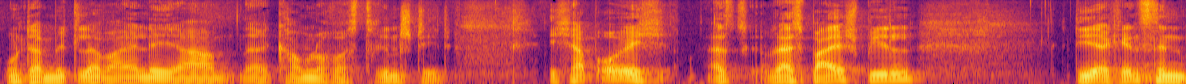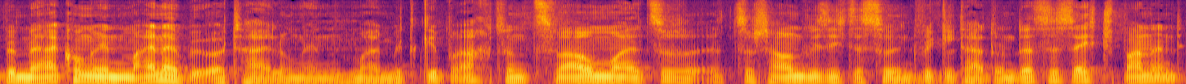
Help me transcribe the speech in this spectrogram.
und da mittlerweile ja äh, kaum noch was drinsteht. Ich habe euch als, als Beispiel die ergänzenden Bemerkungen meiner Beurteilungen mal mitgebracht und zwar um mal zu, zu schauen, wie sich das so entwickelt hat. Und das ist echt spannend.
